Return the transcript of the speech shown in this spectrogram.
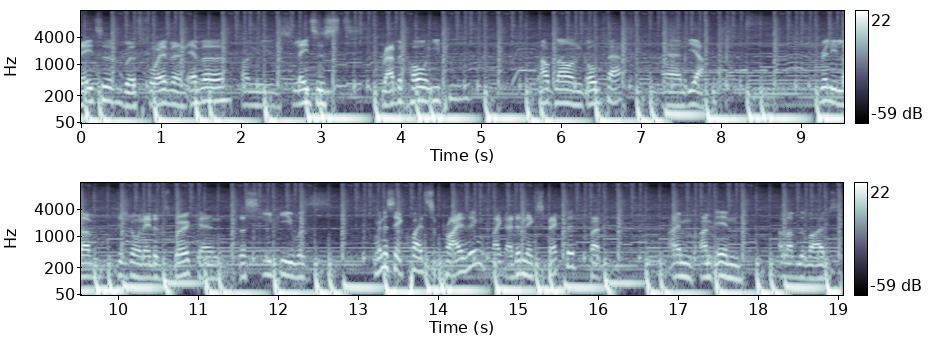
Native with Forever and Ever on his latest Rabbit Hole EP, out now on Goldfat. And yeah, really love Digital Native's work, and this EP was, I'm gonna say, quite surprising. Like I didn't expect it, but I'm I'm in. I love the vibes.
